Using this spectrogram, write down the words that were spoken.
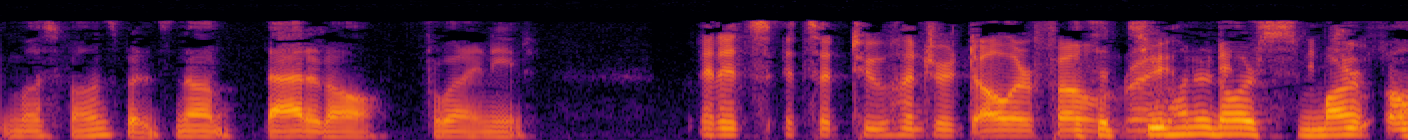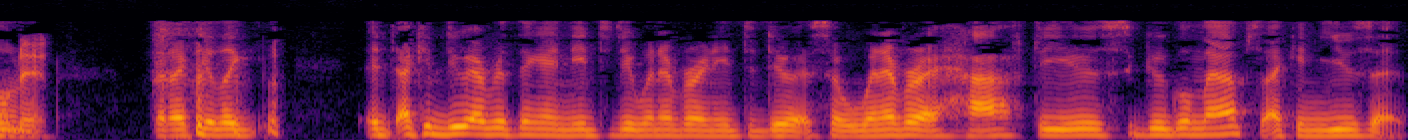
most phones, but it's not bad at all for what I need. And it's it's a two hundred dollar phone. it's a two hundred dollar smartphone it. that I could like. It, I can do everything I need to do whenever I need to do it. So whenever I have to use Google Maps, I can use it.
